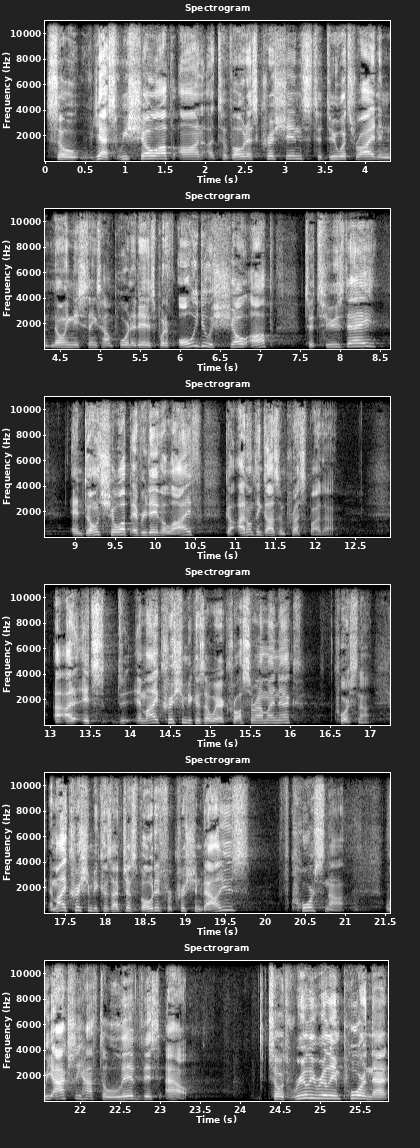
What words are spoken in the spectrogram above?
So yes, we show up on uh, to vote as Christians to do what's right and knowing these things how important it is. But if all we do is show up to Tuesday and don't show up every day of the life, God, I don't think God's impressed by that. I, it's, am I a Christian because I wear a cross around my neck? Of course not. Am I a Christian because I've just voted for Christian values? Of course not. We actually have to live this out. So it's really, really important that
